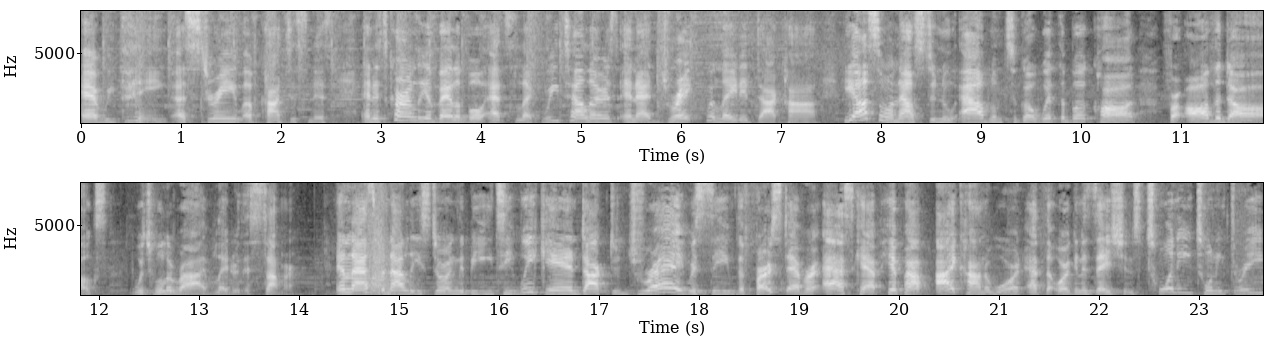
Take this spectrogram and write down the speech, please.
Everything, a stream of consciousness, and it's currently available at select retailers and at drakerelated.com. He also announced a new album to go with the book called For All the Dogs, which will arrive later this summer. And last but not least, during the BET weekend, Dr. Dre received the first ever ASCAP Hip Hop Icon Award at the organization's 2023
